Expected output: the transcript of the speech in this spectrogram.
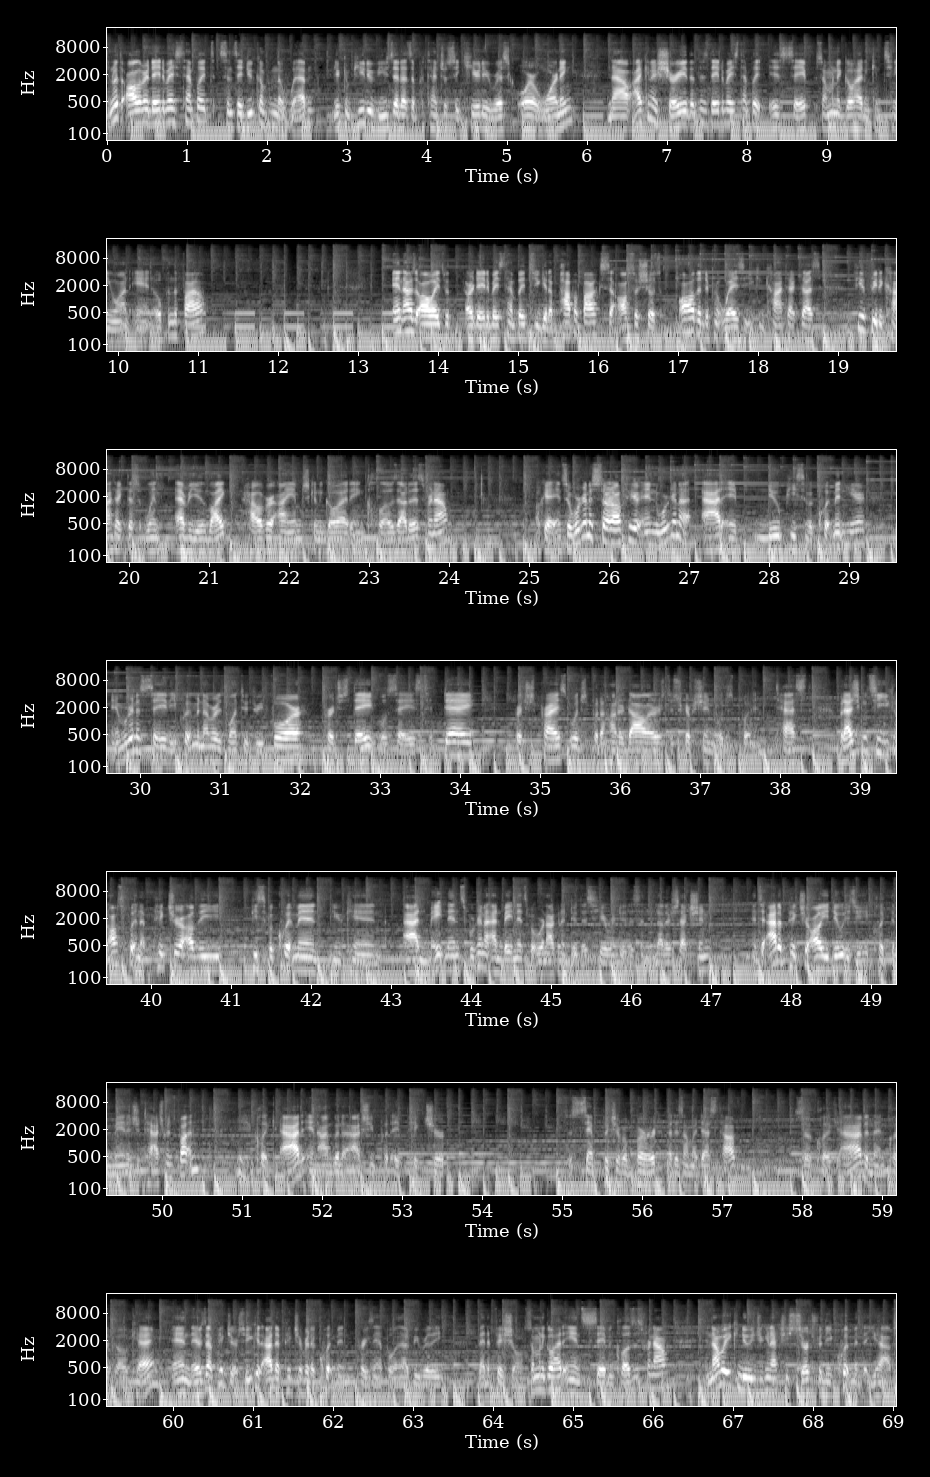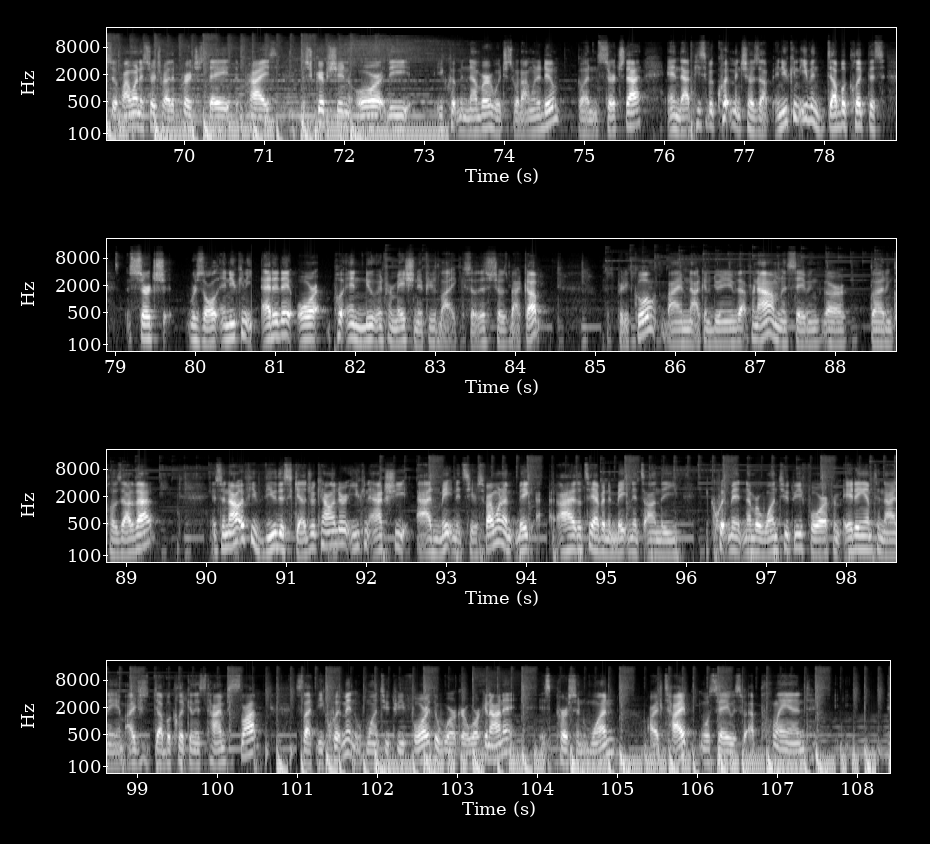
And with all of our database templates, since they do come from the web, your computer views it as a potential security risk or a warning. Now, I can assure you that this database template is safe, so I'm going to go ahead and continue on and open the file. And as always with our database templates, you get a pop-up box that also shows all the different ways that you can contact us. Feel free to contact us whenever you like. However, I am just going to go ahead and close out of this for now. Okay, and so we're going to start off here and we're going to add a new piece of equipment here and we're to say the equipment number is 1234 purchase date we'll say is today. Purchase price we'll just put $100 description we'll just put in test. But as you can see you can also put in a picture of the piece of equipment. You can add maintenance. We're to add maintenance but we're not to do this here. We're to do this in another section. And to add a picture all you do is you click the manage attachments button. You click add and I'm to actually put a picture it's a sample picture of a bird that is on my desktop so click add and then click OK. And there's that picture. So you could add a picture of an equipment, for example, and that'd be really beneficial. So I'm to go ahead and save and close this for now. And now what you can do is you can actually search for the equipment that you have. So if I want to search by the purchase date, the price, description, or the equipment number, which is what I'm to do, go ahead and search that. And that piece of equipment shows up. And you can even double click this search result and you can edit it or put in new information if you'd like. So this shows back up pretty cool. I'm not going to do any of that for now. I'm going to save and, or go ahead and close out of that. And so now if you view the schedule calendar, you can actually add maintenance here. So if I want to make, I, let's say I have a maintenance on the equipment number 1234 from 8 a.m. to 9 a.m. I just double click in this time slot, select the equipment 1234, the worker working on it is person 1. Our type, we'll say it was a planned,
